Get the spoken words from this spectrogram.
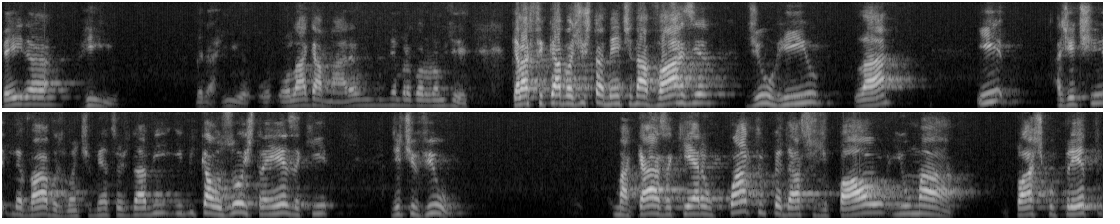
Beira Rio, Beira Rio, ou Lagamar, eu não lembro agora o nome direito, que ela ficava justamente na várzea de um rio lá, e a gente levava os mantimentos, ajudava, e, e me causou estranheza que a gente viu uma casa que eram quatro pedaços de pau e uma plástico preto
